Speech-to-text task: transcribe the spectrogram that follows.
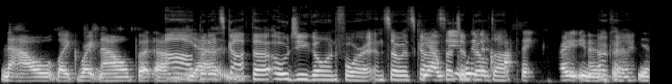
now, like right now, but um, Ah, yeah. but it's got the OG going for it, and so it's got yeah, such we, a build up. classic, right? You know, Okay. the- yeah,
